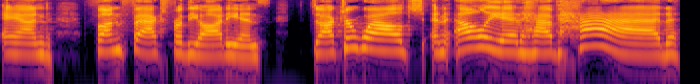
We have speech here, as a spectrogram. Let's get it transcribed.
And fun fact for the audience Dr. Welch and Elliott have had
